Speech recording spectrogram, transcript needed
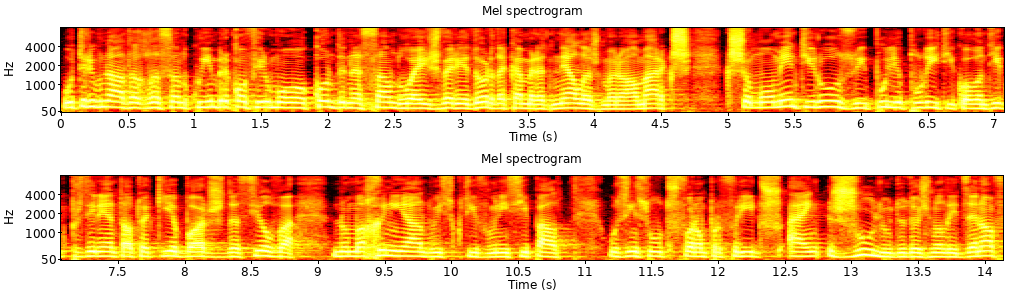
O Tribunal da Relação de Coimbra confirmou a condenação do ex-vereador da Câmara de Nelas, Manuel Marques, que chamou mentiroso e pulha político ao antigo presidente da autarquia Borges da Silva numa reunião do Executivo Municipal. Os insultos foram proferidos em julho de 2019,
